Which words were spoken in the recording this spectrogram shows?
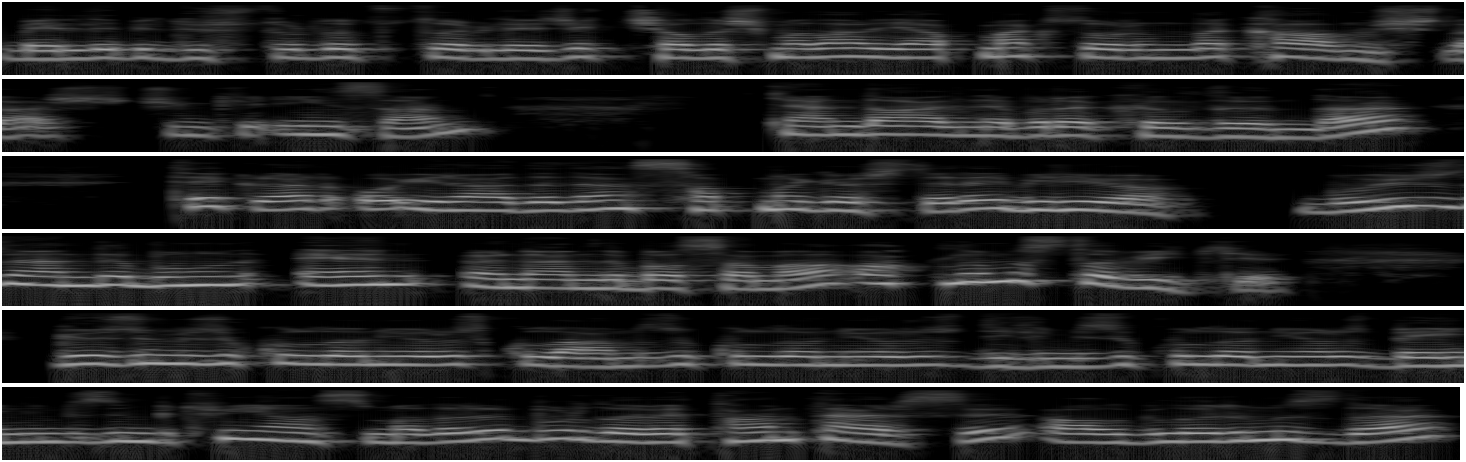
belli bir düsturda tutabilecek çalışmalar yapmak zorunda kalmışlar. Çünkü insan kendi haline bırakıldığında tekrar o iradeden sapma gösterebiliyor. Bu yüzden de bunun en önemli basamağı aklımız tabii ki. Gözümüzü kullanıyoruz, kulağımızı kullanıyoruz, dilimizi kullanıyoruz. Beynimizin bütün yansımaları burada ve tam tersi algılarımız da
